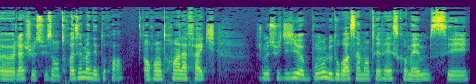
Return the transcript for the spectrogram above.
Euh, là, je suis en troisième année de droit. En rentrant à la fac, je me suis dit, euh, bon, le droit, ça m'intéresse quand même. C'est,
